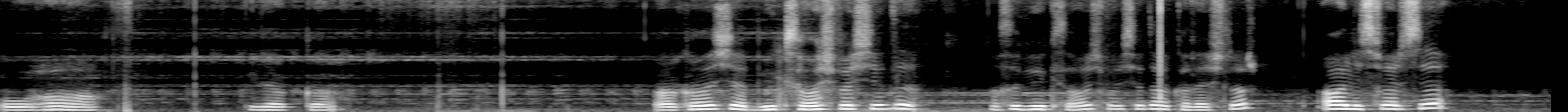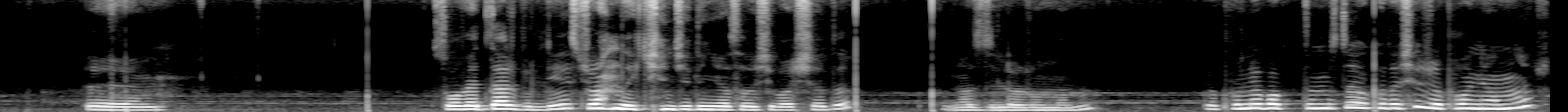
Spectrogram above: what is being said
oha bir dakika Arkadaşlar büyük savaş başladı. Nasıl büyük savaş başladı arkadaşlar? Alice verse e, Sovyetler Birliği şu anda 2. Dünya Savaşı başladı. Naziler olmanın. Japonya baktığımızda arkadaşlar Japonyanlar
